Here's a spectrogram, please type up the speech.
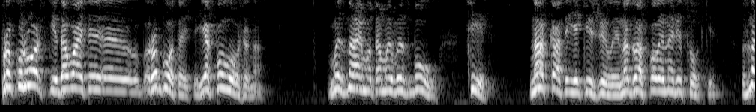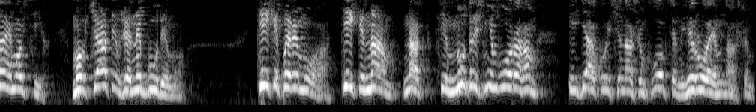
Прокурорські, давайте е, роботайте, як положено. Ми знаємо там і в СБУ ці надкати, які жили на 2,5%. Знаємо всіх. Мовчати вже не будемо. Тільки перемога, тільки нам над цим внутрішнім ворогом і дякуючи нашим хлопцям, героям нашим,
